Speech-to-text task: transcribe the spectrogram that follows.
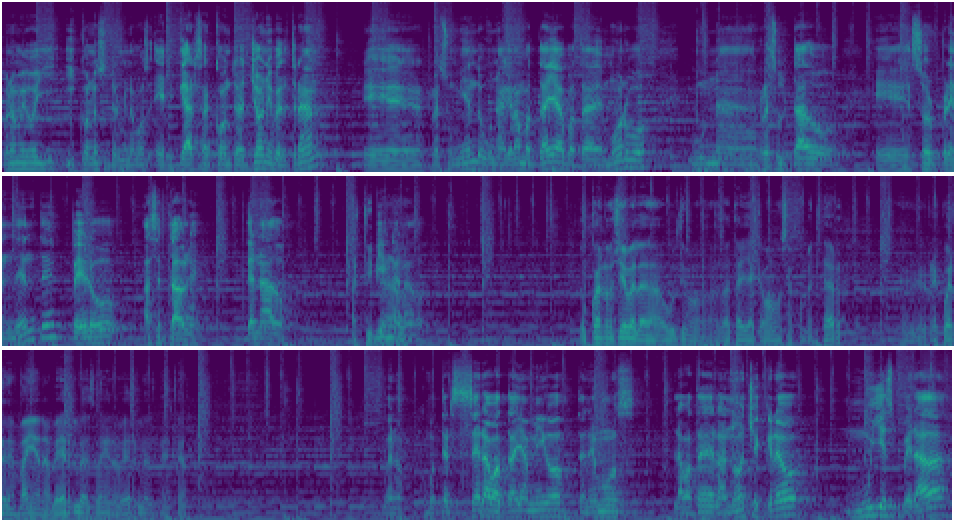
Bueno, amigo, y, y con eso terminamos el Garza contra Johnny Beltrán. Eh, resumiendo, una gran batalla, batalla de morbo, un resultado eh, sorprendente, pero aceptable. Ganado, Atinado. bien ganado. Lo cual nos lleva a la última batalla que vamos a comentar. Eh, recuerden, vayan a verlas, vayan a verlas, neta. Bueno, como tercera batalla, amigo, tenemos la batalla de la noche, creo, muy esperada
